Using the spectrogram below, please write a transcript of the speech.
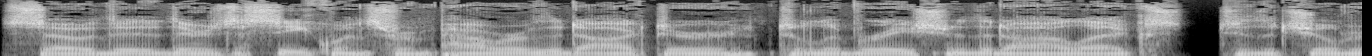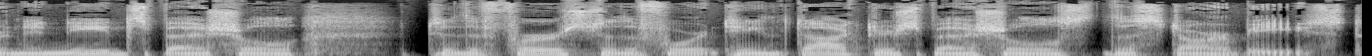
So the, there's a sequence from Power of the Doctor to Liberation of the Daleks to the Children in Need special to the first of the 14th Doctor specials, The Star Beast.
